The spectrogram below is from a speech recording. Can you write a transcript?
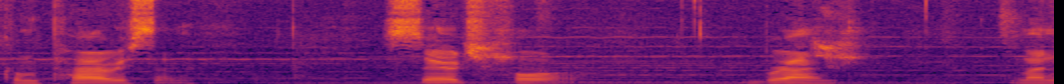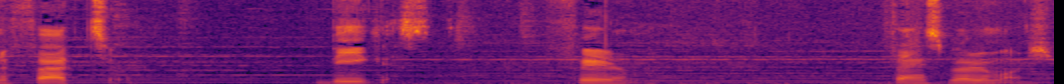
comparison, search for, brand, manufacturer, biggest, firm. Thanks very much.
